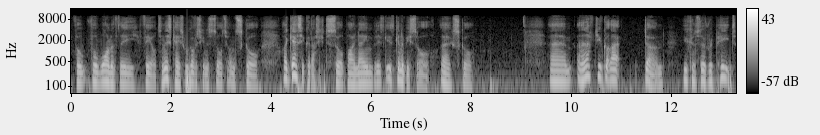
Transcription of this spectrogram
for, for one of the fields. In this case, we're obviously going to sort it on score. I guess it could ask you to sort by name, but it's, it's going to be sort uh, score. Um, and then after you've got that done, you can sort of repeat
